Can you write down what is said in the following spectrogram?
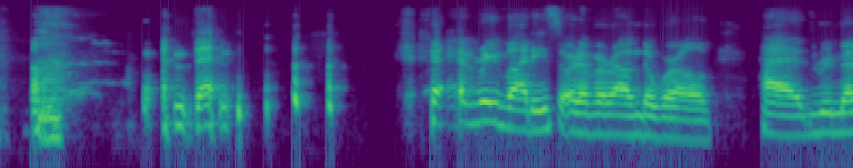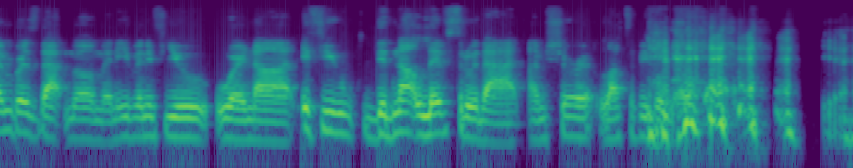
and then everybody sort of around the world has remembers that moment even if you were not if you did not live through that i'm sure lots of people know that yeah.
